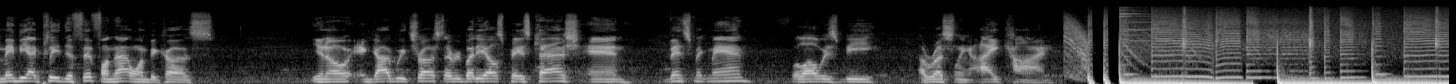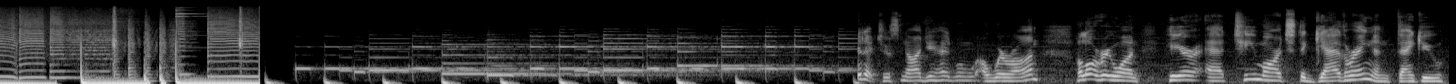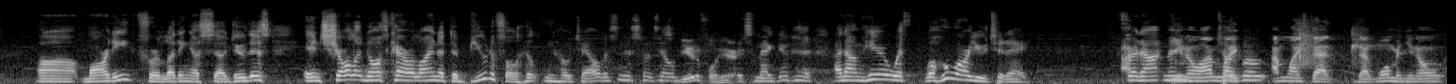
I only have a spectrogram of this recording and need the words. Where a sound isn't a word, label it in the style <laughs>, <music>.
Maybe I plead the fifth on that one because, you know, in God we trust, everybody else pays cash, and Vince McMahon will always be a wrestling icon. it. Just nod your head when we're on. Hello, everyone, here at T Mart's The Gathering, and thank you, uh, Marty, for letting us uh, do this in Charlotte, North Carolina, at the beautiful Hilton Hotel. Isn't this hotel It's beautiful here. It's magnificent. And I'm here with, well, who are you today? Fred Ottman? you know, I'm like I'm like that that woman, you know,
